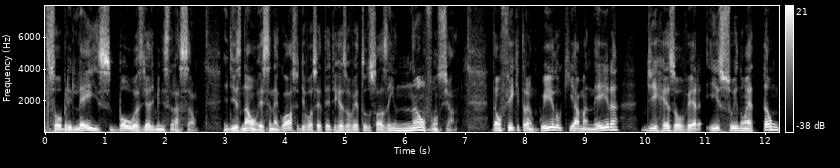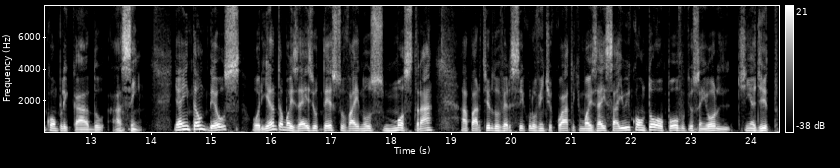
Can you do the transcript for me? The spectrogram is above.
sobre leis boas de administração. E diz: não, esse negócio de você ter de resolver tudo sozinho não funciona. Então fique tranquilo que há maneira de resolver isso e não é tão complicado assim. E aí então Deus orienta Moisés e o texto vai nos mostrar, a partir do versículo 24, que Moisés saiu e contou ao povo que o Senhor tinha dito.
